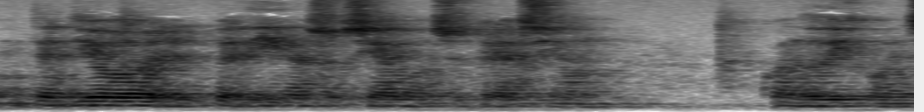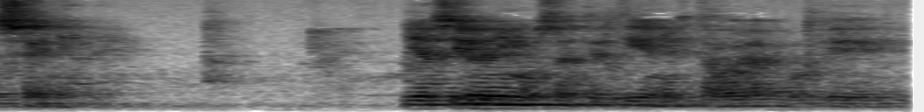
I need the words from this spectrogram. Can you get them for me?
entendió el pedir asociado a su creación cuando dijo, enséñame. Y así venimos ante ti en esta hora porque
